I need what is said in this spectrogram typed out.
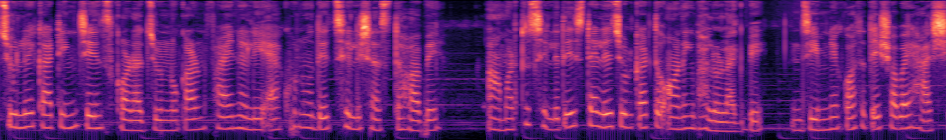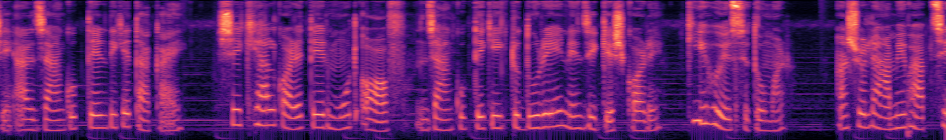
চুলে কাটিং চেঞ্জ করার জন্য, কারণ ফাইনালি এখন ওদের ছেলে সাজতে হবে। আমার তো ছেলেদের স্টাইলে চুল কাটতে অনেক ভালো লাগবে। জিমনের কথাতে সবাই হাসে, আর জাঙ্কুক তের দিকে তাকায়। সে খেয়াল করে তের মুড অফ। জাঙ্কুক থেকে একটু দূরে এনে জিজ্ঞেস করে, কি হয়েছে তোমার? আসলে আমি ভাবছি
